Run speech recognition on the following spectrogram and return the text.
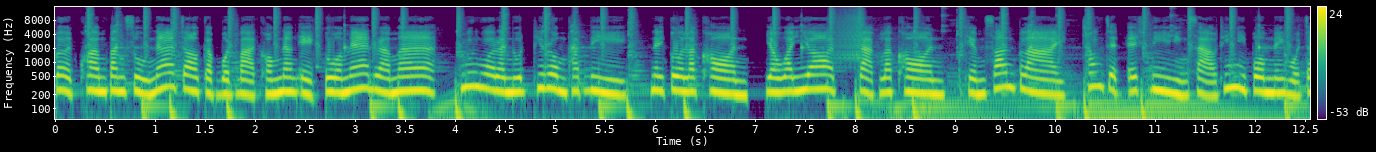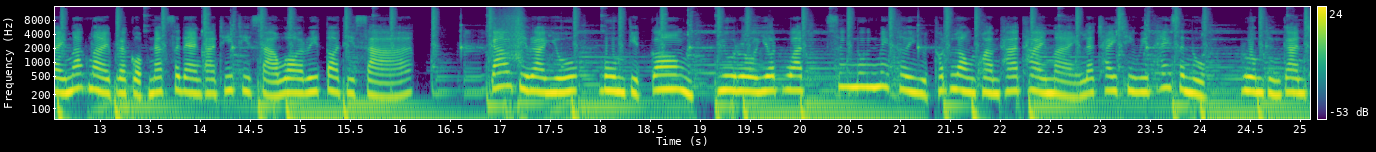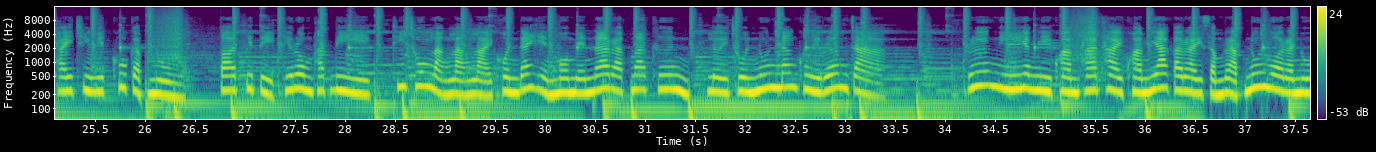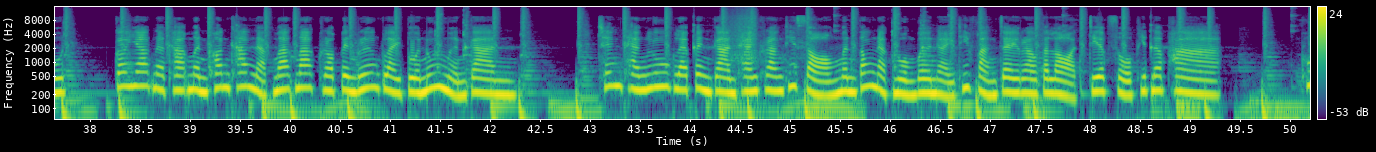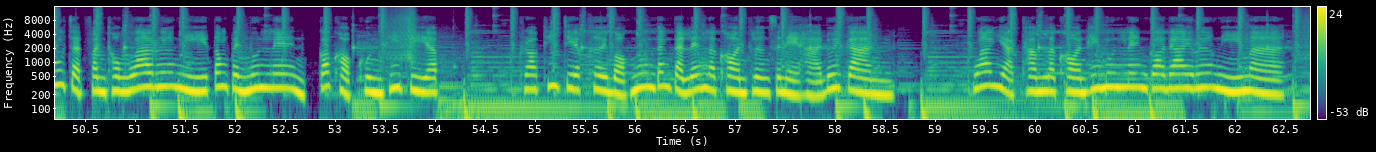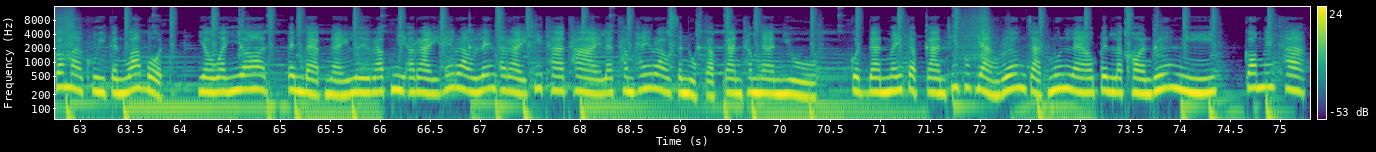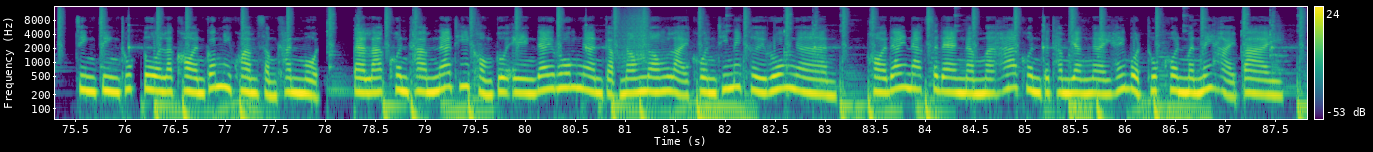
เปิดความปังสู่หน้าจอกับบทบาทของนางเอกตัวแม่ดราม่านุ่นวรนุชพิรมพักดี ในตัวละคร เยาวยอด จากละคร เข็มซ่อนปลาย ช่อง 7 HD หญิงสาวที่มีปมในหัวใจมากมายประกบนักแสดงอาทิทิสาวริตอจิสาก้าวจิรายุ บูมกิจก้อง ยูโรยศวัด ซึ่งนุ่นไม่เคยหยุดทดลองความท้าทายใหม่ และใช้ชีวิตให้สนุก รวมถึงการใช้ชีวิตคู่กับหนุ่ม ตอดปิติพิรมพักดี ที่ช่วงหลังๆ หลายคนได้เห็นโมเมนต์น่ารักมากขึ้น เลยชวนนุ่นนั่งคุยเริ่มจาก เรื่องนี้ยังมีความท้าทายความยากอะไรสำหรับนุ่นวรนุชก็ยากนะคะมันค่อนข้างหนักมากๆ เพราะเป็นเรื่องไกลตัวนุ่นเหมือนกัน เช่นแท้งลูกและเป็นการแท้งครั้งที่สองมันต้องหนักหน่วงเบอร์ไหนที่ฝังใจเราตลอดเจี๊ยบโสพิษนภาผู้จัดฟันธงว่าเรื่องนี้ต้องเป็นนุ่นเล่น ก็ขอบคุณพี่เจี๊ยบ เพราะพี่เจี๊ยบเคยบอกนุ่นตั้งแต่เล่นละครเพลิงเสน่หาด้วยกัน ว่าอยากทำละครให้นุ่นเล่นก็ได้เรื่องนี้มา ก็มาคุยกันว่าบท เยาวยอด เป็นแบบไหนเลยรับมีอะไรให้เราเล่นอะไรที่ท้าทาย และทำให้เราสนุกกับการทำงานอยู่ กดดันไหมกับการที่ทุกอย่างเริ่มจากนุ่นแล้วเป็นละครเรื่องนี้ ก็ไม่ค่ะ จริง ๆ ทุกตัวละครก็มีความสำคัญหมด แต่ละคนทำหน้าที่ของตัวเองได้ร่วมงานกับน้องๆหลายคนที่ไม่เคยร่วมงาน พอได้นักแสดงนำมาห้าคนจะทำยังไงให้บททุกคนมันไม่หายไป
